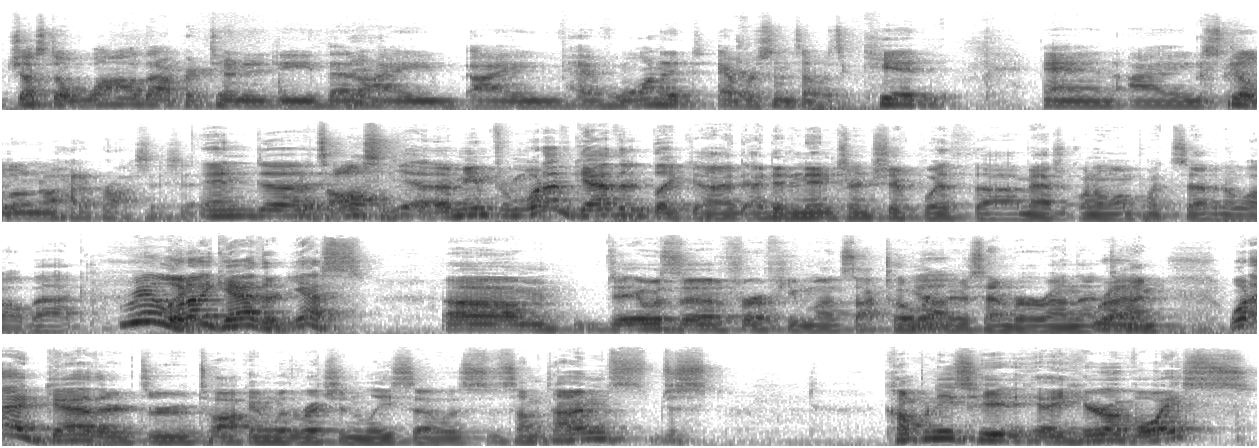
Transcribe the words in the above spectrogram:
just a wild opportunity that I I have wanted ever since I was a kid, and I still don't know how to process it. And uh, That's awesome. Yeah, I mean, from what I've gathered, like I, I did an internship with uh, Magic 101.7 a while back. Really? What I gathered, yes. Um, it was uh, for a few months, October Yeah. to December, around that Right. time. What I had gathered through talking with Rich and Lisa was sometimes just companies hear, they hear a voice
